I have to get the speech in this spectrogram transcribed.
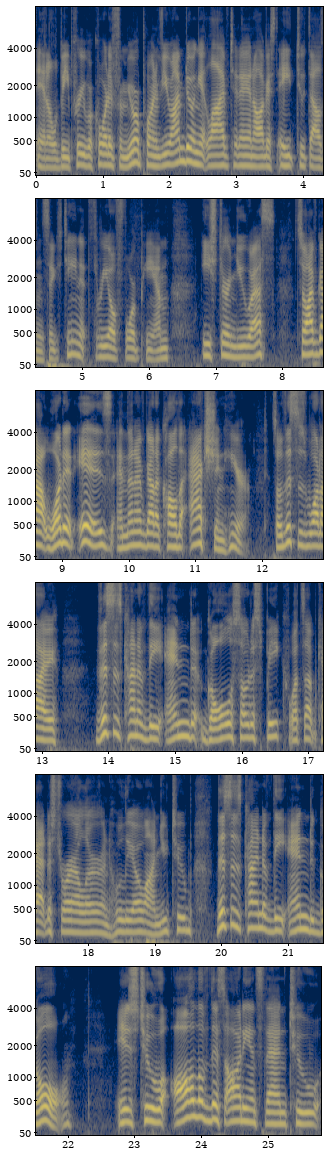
it'll be pre-recorded from your point of view. I'm doing it live today on August 8, 2016 at 3.04 p.m. Eastern U.S. So I've got what it is, and then I've got a call to action here. So this is what I, this is kind of the end goal, so to speak. What's up, Cat Destroyer and Julio on YouTube? This is kind of the end goal, is to all of this audience then to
